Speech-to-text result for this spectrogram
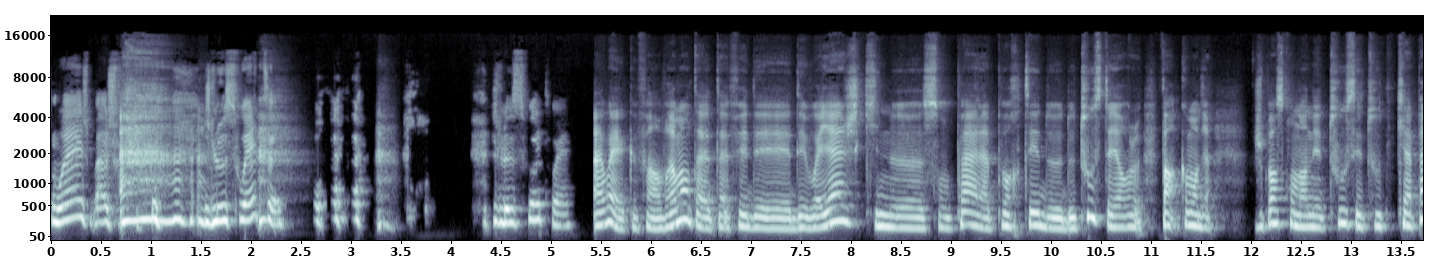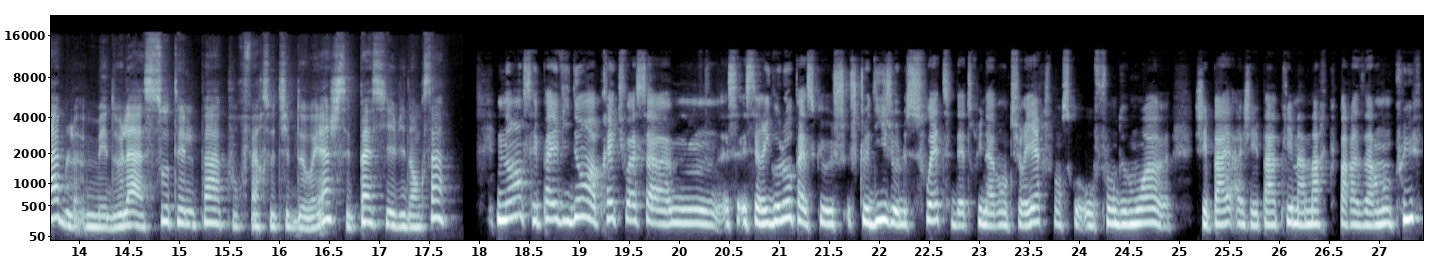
Ouais, je, bah, je le souhaite. je le souhaite, ouais. Ah ouais, que, vraiment, tu as, fait des, voyages qui ne sont pas à la portée de, de tous. D'ailleurs, comment dire je pense qu'on en est tous et toutes capables, mais de là à sauter le pas pour faire ce type de voyage, c'est pas si évident que ça. Non, c'est pas évident. Après, tu vois, ça, hum, c'est rigolo parce que je, te dis, je le souhaite d'être une aventurière. Je pense qu'au fond de moi, euh, j'ai pas, j'ai pas appelé ma marque par hasard non plus.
